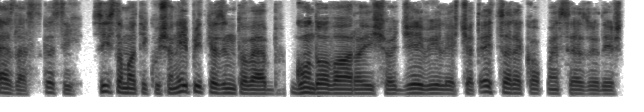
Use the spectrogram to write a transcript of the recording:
Ez lesz, köszi. Szisztematikusan építkezünk tovább, gondolva arra is, hogy J. Will és Chet egyszerre kap majd szerződést,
